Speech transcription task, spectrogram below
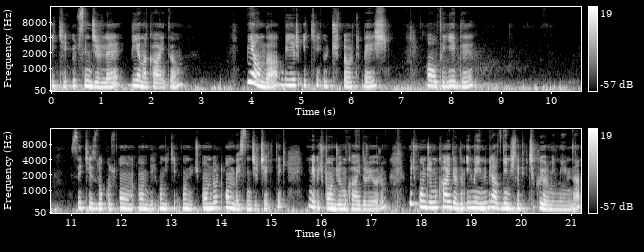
2, 3 zincirle bir yana kaydım. Bir anda 1, 2, 3, 4, 5, 6, 7, 8, 9, 10, 11, 12, 13, 14, 15 zincir çektik. Yine 3 boncuğumu kaydırıyorum. 3 boncuğumu kaydırdım. İlmeğimi biraz genişletip çıkıyorum ilmeğimden.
